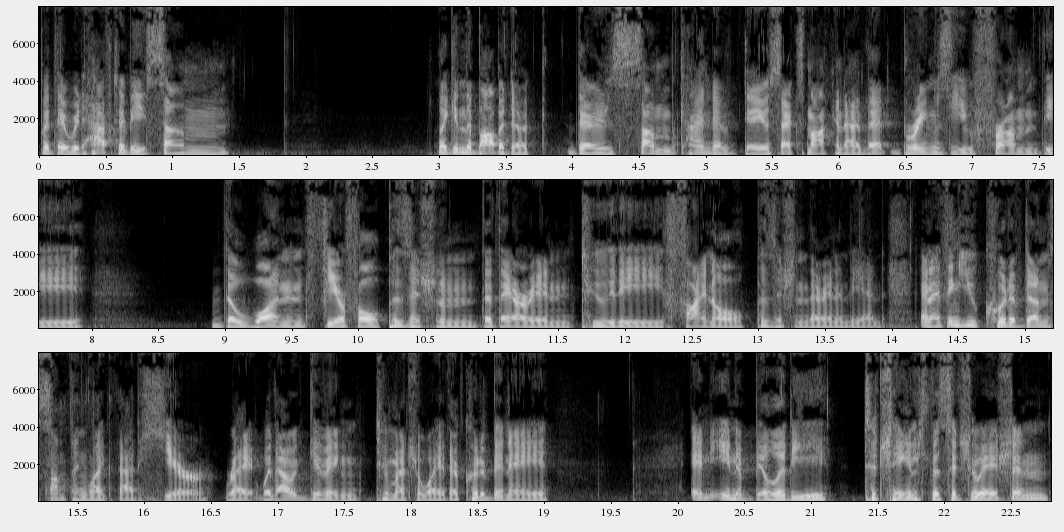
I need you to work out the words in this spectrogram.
but there would have to be some. Like in the Babadook, there's some kind of deus ex machina that brings you from the the one fearful position that they are in to the final position they're in in the end. And I think you could have done something like that here, right? Without giving too much away. There could have been a an inability to change the situation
